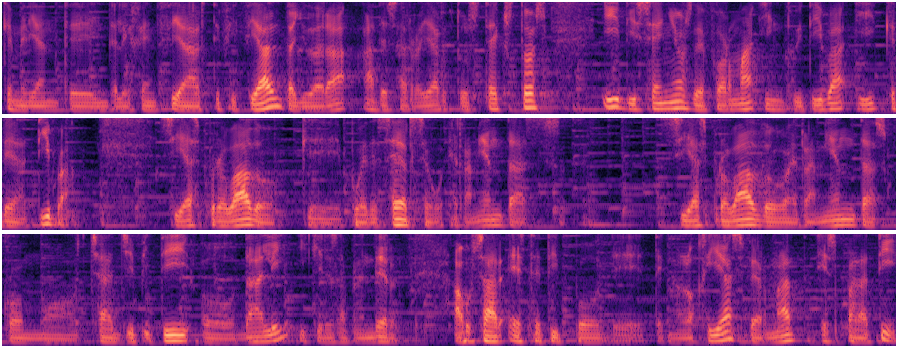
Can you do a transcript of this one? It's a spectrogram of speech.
que mediante inteligencia artificial te ayudará a desarrollar tus textos y diseños de forma intuitiva y creativa. Si has probado que puede ser herramientas si has probado herramientas como ChatGPT o DALI y quieres aprender a usar este tipo de tecnologías, Fermat es para ti.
